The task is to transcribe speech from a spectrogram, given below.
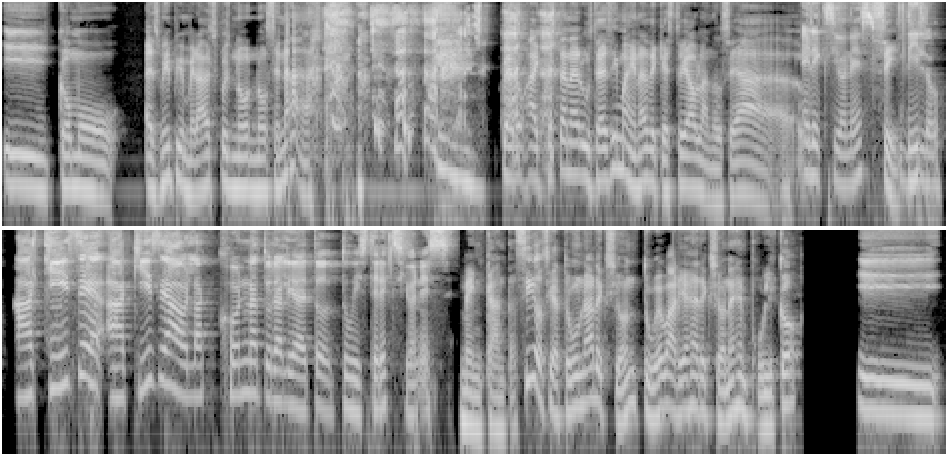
y como es mi primera vez, pues no, no sé nada. Pero hay que tener, ustedes se imaginan de qué estoy hablando, o sea... Erecciones. Sí. Dilo. Aquí se, aquí se habla con naturalidad de todo. ¿Tuviste erecciones? Me encanta. Sí, o sea, tuve una erección, tuve varias erecciones en público y...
